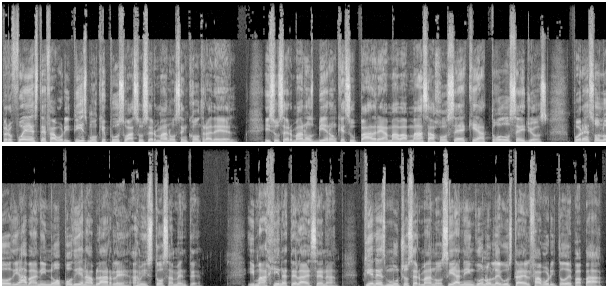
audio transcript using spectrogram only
Pero fue este favoritismo que puso a sus hermanos en contra de él. Y sus hermanos vieron que su padre amaba más a José que a todos ellos, por eso lo odiaban y no podían hablarle amistosamente. Imagínate la escena. Tienes muchos hermanos y a ninguno le gusta el favorito de papá.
